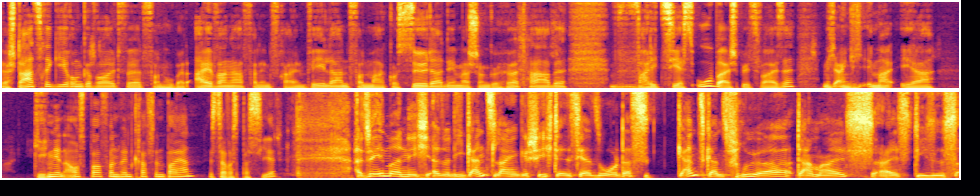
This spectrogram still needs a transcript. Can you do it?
der Staatsregierung gewollt wird, von Hubert Aiwanger, von den Freien Wählern, von Markus Söder, den wir schon gehört haben, war die CSU beispielsweise nicht eigentlich immer eher gegen den Ausbau von Windkraft in Bayern? Ist da was passiert? Also immer nicht. Also die ganz lange Geschichte ist ja so, dass ganz, ganz früher, damals, als dieses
